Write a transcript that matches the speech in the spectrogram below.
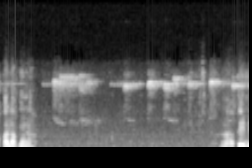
Pakalaki na. Ano natin.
